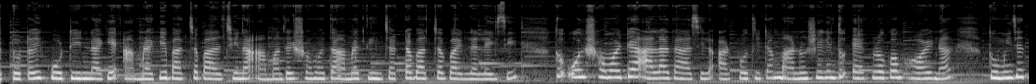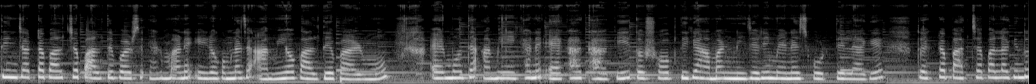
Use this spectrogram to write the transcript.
এতটাই কঠিন নাকি? আমরা কি বাচ্চা পালছি না? আমাদের সময় তো আমরা তিন চারটা বাচ্চা পাইলা লাইছি। তো ওই সময়টা আলাদা আছিল আর প্রতিটা মানুষই কিন্তু একরকম হয় না। তুমি যে তিন চারটা বাচ্চা পালতে পারছ, এর মানে এরকম না যে আমিও পালতে পারব এর মধ্যে আমি এখানে একা থাকি, তো সব দিকে আমার নিজেরই ম্যানেজ করতে লাগে। তো একটা বাচ্চা পালা কিন্তু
